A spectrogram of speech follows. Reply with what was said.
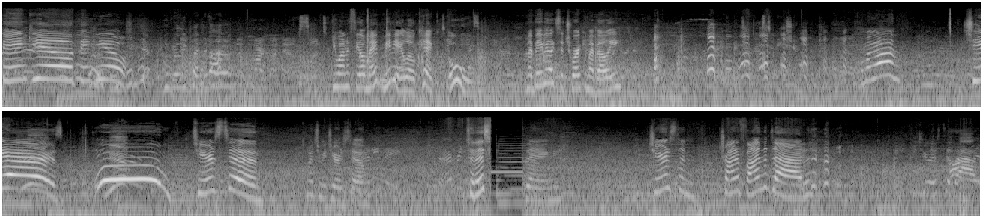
Thank you. Thank you. You really pregnant for real? Do you want to feel maybe, maybe a little kick? Ooh. My baby likes to twerk in my belly. Oh my god. Cheers. Woo! Cheers to what should we cheers to? To this thing. Cheers to trying to find the dad. Cheers to that.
